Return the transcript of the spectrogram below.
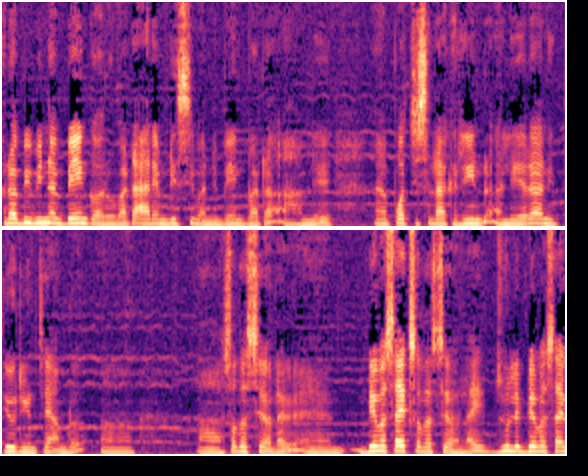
र विभिन्न ब्याङ्कहरूबाट आरएमडिसी भन्ने ब्याङ्कबाट हामीले पच्चिस लाख ऋण लिएर अनि त्यो ऋण चाहिँ हाम्रो सदस्यहरूलाई व्यावसायिक सदस्यहरूलाई जसले व्यवसाय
